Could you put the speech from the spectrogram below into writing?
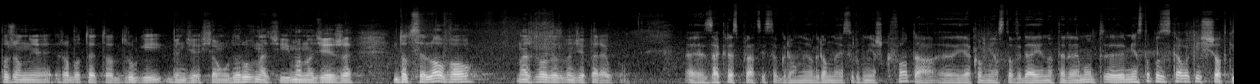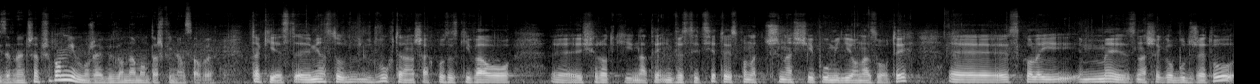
porządnie robotę, to drugi będzie chciał mu dorównać i mam nadzieję, że docelowo nasz dworzec będzie perełką. E, Zakres pracy jest ogromny, ogromna jest również kwota, e, jaką miasto wydaje na ten remont. E, Miasto pozyskało jakieś środki zewnętrzne. Przypomnijmy może, jak wygląda montaż finansowy. Tak jest. Miasto w dwóch transzach pozyskiwało środki na te inwestycje. To jest ponad 13,5 miliona złotych. Z kolei my z naszego budżetu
